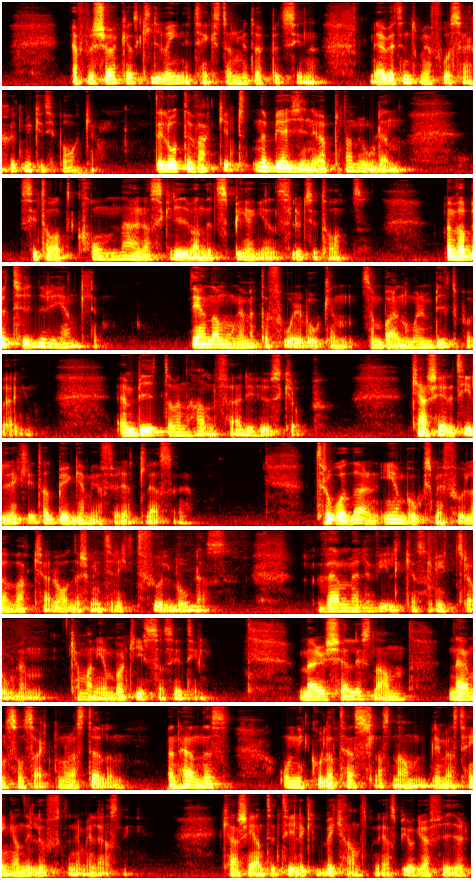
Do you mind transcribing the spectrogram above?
Jag försöker att kliva in i texten med ett öppet sinne, men jag vet inte om jag får särskilt mycket tillbaka. Det låter vackert när Biagini öppnar med orden citat, kom nära skrivandets spegel, slutcitat. Men vad betyder det egentligen? Det är en av många metaforer i boken som bara når en bit på vägen. En bit av en halvfärdig huskropp. Kanske är det tillräckligt att bygga med för rätt läsare. Trådar är en bok som är full av vackra rader som inte riktigt fullbordas. Vem eller vilka som yttrar orden kan man enbart gissa sig till. Mary Shelleys namn nämns som sagt på några ställen. Men hennes och Nikola Teslas namn blir mest hängande i luften i min läsning. Kanske är jag inte tillräckligt bekant med deras biografier.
